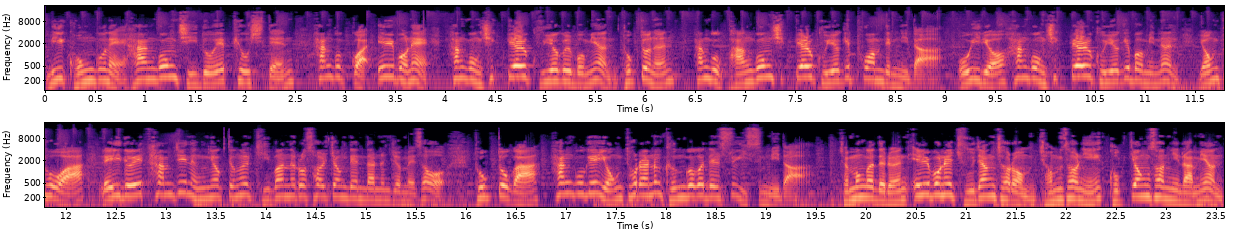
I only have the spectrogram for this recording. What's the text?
미 공군의 항공 지도에 표시된 한국과 일본의 항공 식별 구역을 보면 독도는 한국 방공 식별 구역에 포함됩니다. 오히려 항공 식별 구역의 범위는 영토와 레이더의 탐지 능력 등을 기반으로 설정된다는 점에서 독도가 한국의 영토라는 근거가 될 수 있습니다. 전문가들은 일본의 주장처럼 점선이 국경선이라면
